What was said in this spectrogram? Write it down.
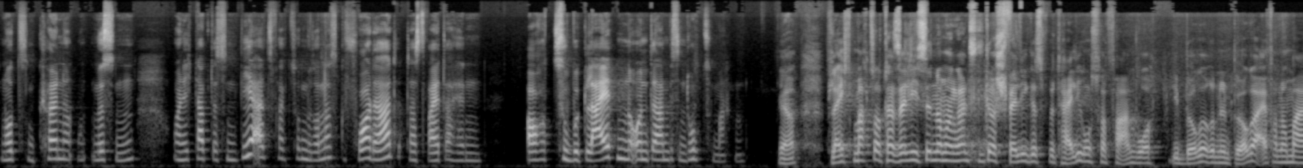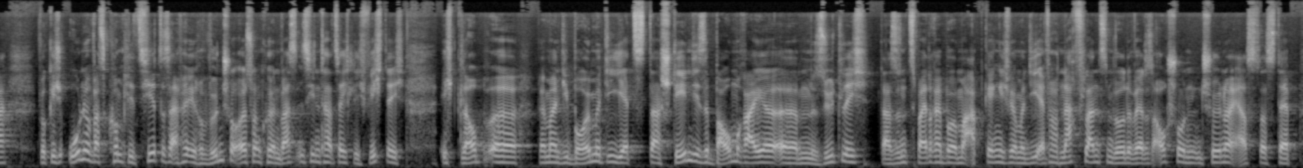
nutzen können und müssen. Und ich glaube, das sind wir als Fraktion besonders gefordert, das weiterhin auch zu begleiten und da ein bisschen Druck zu machen. Ja, vielleicht macht es auch tatsächlich Sinn, nochmal ein ganz niederschwelliges Beteiligungsverfahren, wo auch die Bürgerinnen und Bürger einfach nochmal wirklich ohne was Kompliziertes einfach ihre Wünsche äußern können. Was ist ihnen tatsächlich wichtig? Ich glaube, äh, wenn man die Bäume, die jetzt da stehen, diese Baumreihe ähm, südlich, da sind zwei, drei Bäume abgängig, wenn man die einfach nachpflanzen würde, wäre das auch schon ein schöner erster Step.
